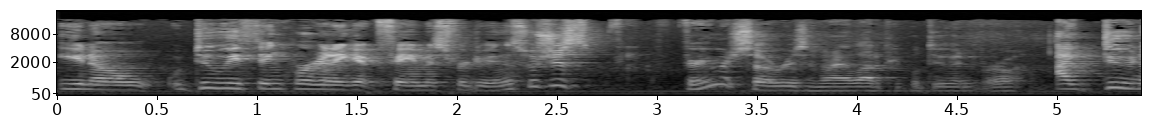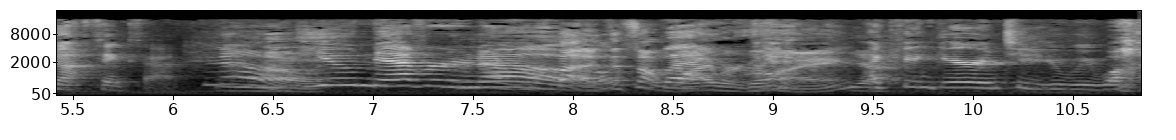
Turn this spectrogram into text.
you know, do we think we're going to get famous for doing this? Which is very much so a reason why a lot of people do Edinburgh. I do not think that. No. you never know. but that's not But why we're going. I can guarantee you we won't.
